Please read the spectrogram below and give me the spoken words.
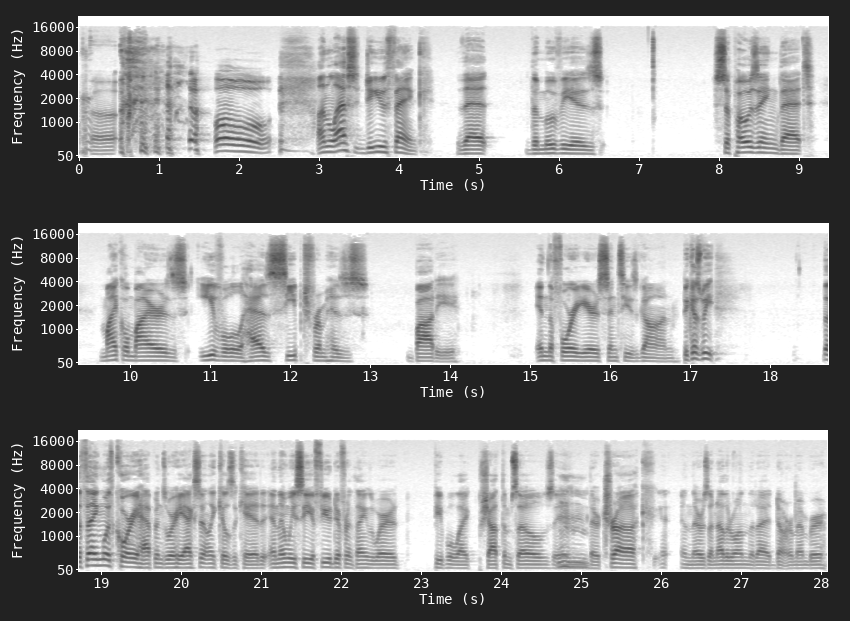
uh, Oh, unless do you think that the movie is supposing that Michael Myers' evil has seeped from his body in the four years since he's gone? Because we, the thing with Corey happens where he accidentally kills a kid, and then we see a few different things where people like shot themselves in their truck, and there was another one that I don't remember.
